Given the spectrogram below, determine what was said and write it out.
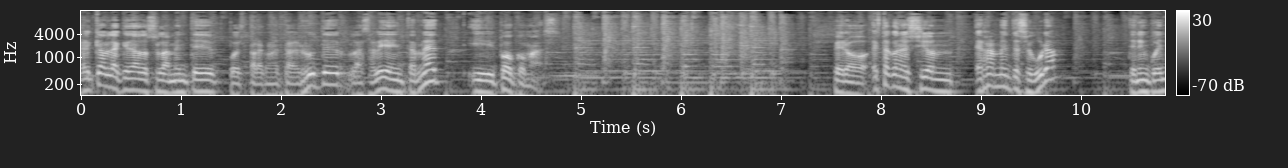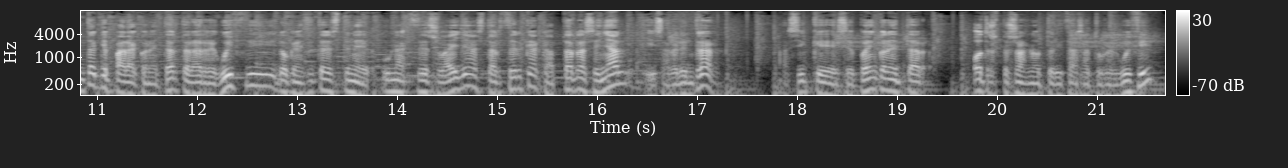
El cable ha quedado solamente pues para conectar el router, la salida de internet y poco más. Pero, ¿esta conexión es realmente segura? Ten en cuenta que para conectarte a la red Wi-Fi lo que necesitas es tener un acceso a ella, estar cerca, captar la señal y saber entrar. Así que, ¿se pueden conectar otras personas no autorizadas a tu red Wi-Fi?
